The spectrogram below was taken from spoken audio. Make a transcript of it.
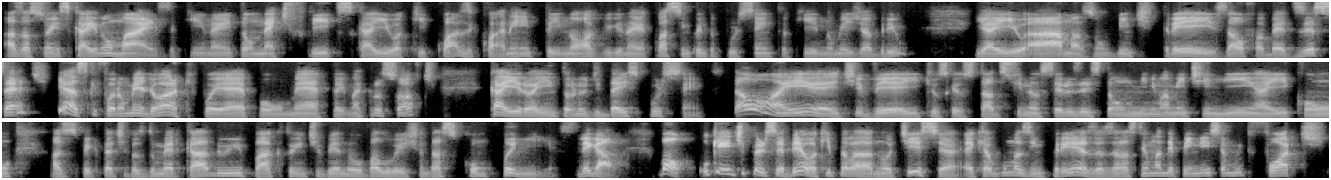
as ações caíram mais aqui, né? Então, Netflix caiu aqui quase 49, né? Quase 50% aqui no mês de abril. E aí a Amazon 23, a Alphabet 17, e as que foram melhor, que foi Apple, Meta e Microsoft, caíram aí em torno de 10%. Então, aí a gente vê aí que os resultados financeiros eles estão minimamente em linha aí com as expectativas do mercado e o impacto a gente vê no valuation das companhias. Legal. Bom, o que a gente percebeu aqui pela notícia é que algumas empresas elas têm uma dependência muito forte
